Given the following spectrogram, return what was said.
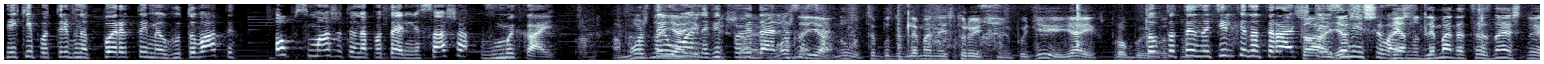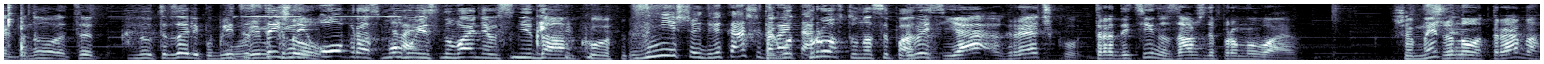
які потрібно перед тим, як готувати, обсмажити на пательні. Саша, вмикай. А можна Ти у я мене їх відповідальний? Можна за я? це. Ну це буде для мене історичною подією. Я їх спробую. Тобто ти не тільки натирач, ти Та, й я ж- змішувач. Ні, ну для мене це знаєш, ну якби ну це ну це взагалі публіцистичний Увімкнув. образ мого існування в сніданку. Змішуй дві каші, так давай от так. просто насипати. Дивись, я гречку традиційно завжди промиваю. Що мити? Пшено треба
